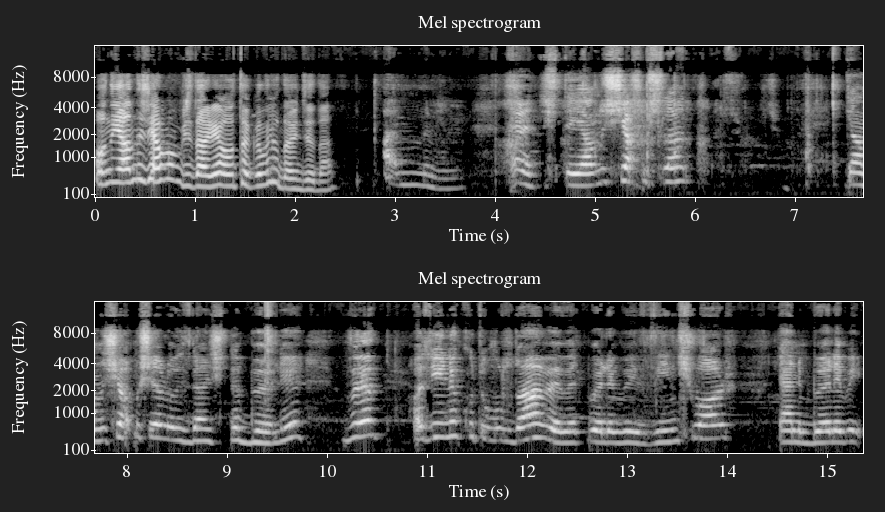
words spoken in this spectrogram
Onu yanlış yapmamışlar ya o takılıyordu önceden. Anlamıyorum. Evet işte yanlış yapmışlar. Yanlış yapmışlar o yüzden işte böyle. Ve hazine kutumuzda evet böyle bir vinç var. Yani böyle bir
